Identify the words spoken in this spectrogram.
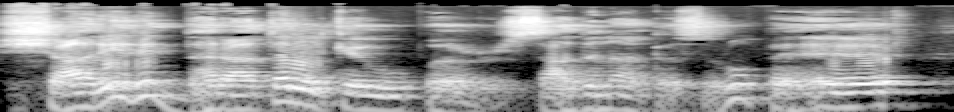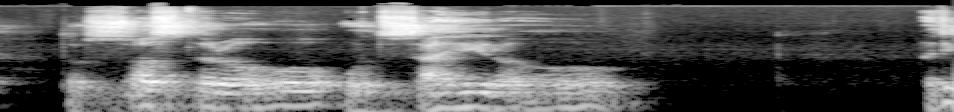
शारीरिक धरातल के ऊपर साधना का स्वरूप है तो स्वस्थ रहो उत्साही रहो। अजी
